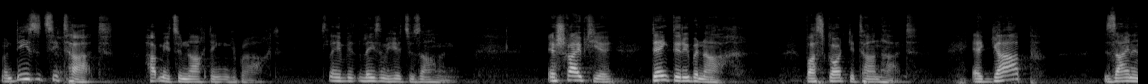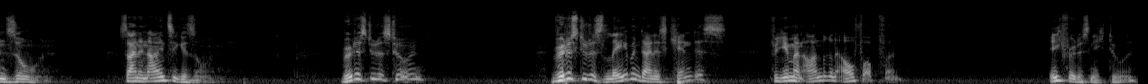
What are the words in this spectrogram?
Und dieses Zitat hat mir zum Nachdenken gebracht. Das lesen wir hier zusammen. Er schreibt hier, denkt darüber nach, was Gott getan hat. Er gab seinen Sohn, seinen einzigen Sohn. Würdest du das tun? Würdest du das Leben deines Kindes für jemand anderen aufopfern? Ich würde es nicht tun.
